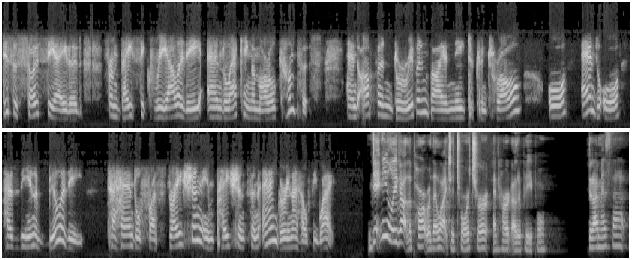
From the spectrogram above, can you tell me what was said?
disassociated from basic reality and lacking a moral compass, and often driven by a need to control or and or has the inability to handle frustration, impatience and anger in a healthy way. Didn't you leave out the part where they like to torture and hurt other people? Did I miss that?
